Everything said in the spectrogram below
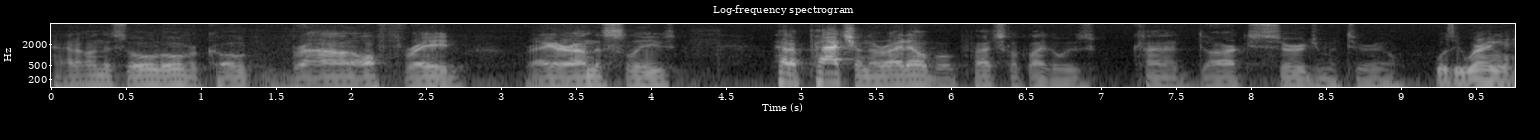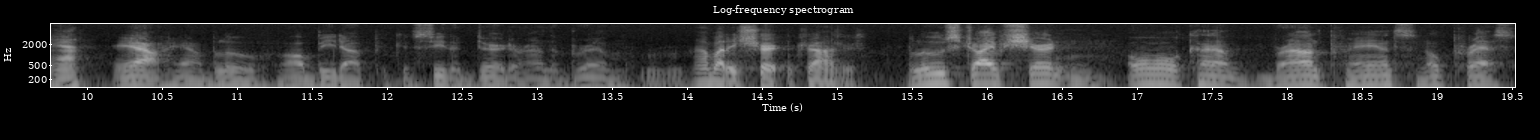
Had on this old overcoat, brown, all frayed, ragged around the sleeves. Had a patch on the right elbow. Patch looked like it was kind of dark serge material. Was he wearing a hat? Yeah, yeah, blue, all beat up. You could see the dirt around the brim. Mm-hmm. How about his shirt and trousers? Blue striped shirt and old kind of brown pants, no press.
